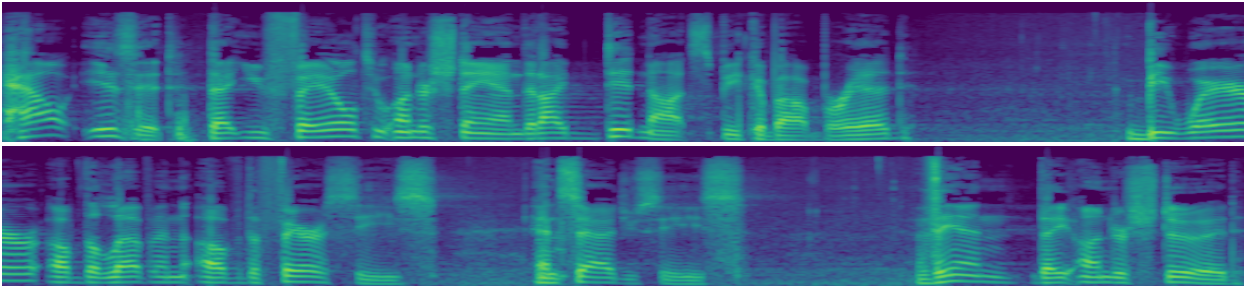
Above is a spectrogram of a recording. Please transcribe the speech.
How is it that you fail to understand that I did not speak about bread? Beware of the leaven of the Pharisees and Sadducees. Then they understood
